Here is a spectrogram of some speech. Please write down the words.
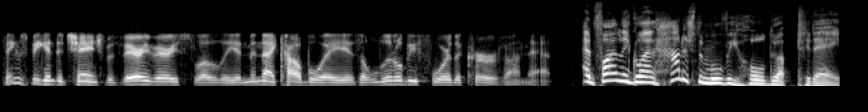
things begin to change, but very, very slowly. And Midnight Cowboy is a little before the curve on that. And finally, Glenn, how does the movie hold up today?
